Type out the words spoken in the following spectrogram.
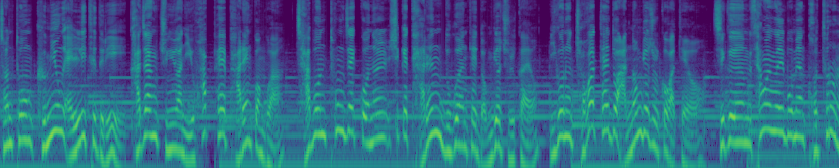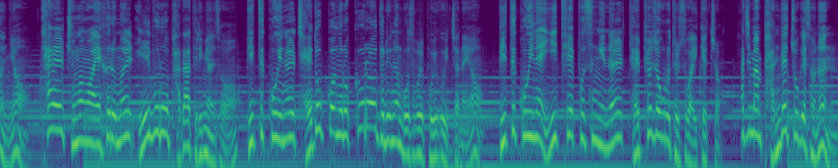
전통 금융 엘리트들이 가장 중요한 이 화폐 발행권과 자본 통제권을 쉽게 다른 누구한테 넘겨줄까요? 이거는 저 같아도 안 넘겨줄 것 같아요. 지금 상황을 보면 겉으로는요. 탈중앙화의 흐름을 일부러 받아들이면서 비트코인을 제도권으로 끌어들이는 모습을 보이고 있잖아요. 비트코인의 ETF 승인을 대표적으로 들 수가 있겠죠. 하지만 반대쪽에서는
